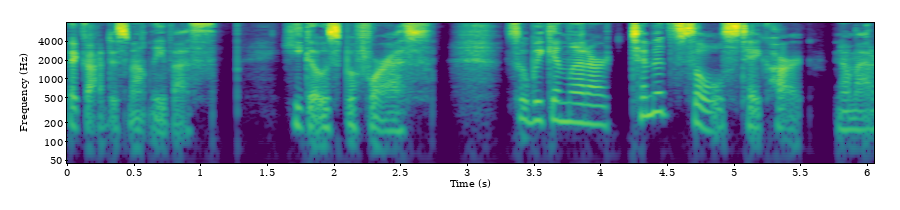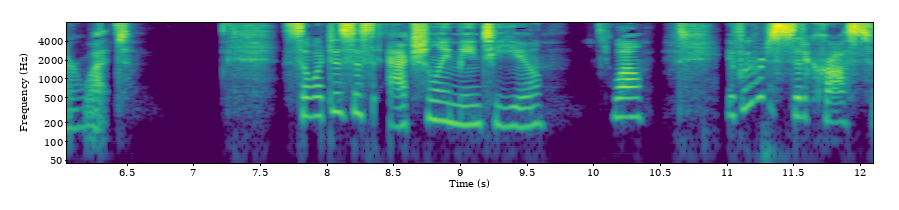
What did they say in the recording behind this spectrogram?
that God does not leave us. He goes before us. So we can let our timid souls take heart no matter what. So what does this actually mean to you? Well, if we were to sit across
